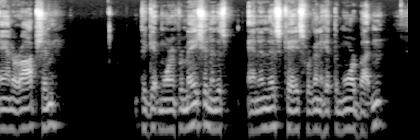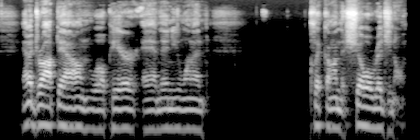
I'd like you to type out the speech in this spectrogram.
and or option to get more information. In this and in this case we're going to hit the more button and a drop down will appear and then you want to click on the show original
